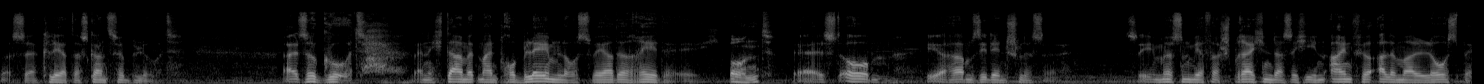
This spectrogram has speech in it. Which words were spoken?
Das erklärt das ganze Blut. Also gut, wenn ich damit mein Problem loswerde, rede ich. Und? Er ist oben. Hier haben Sie den Schlüssel. Sie müssen mir versprechen, dass ich ihn ein für allemal los bin.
